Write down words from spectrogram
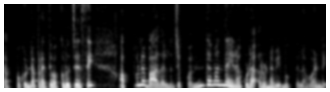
తప్పకుండా ప్రతి ఒక్కరూ చేసి అప్పుల బాధల నుంచి కొంతమంది అయినా కూడా రుణ విముక్తులు అవ్వండి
